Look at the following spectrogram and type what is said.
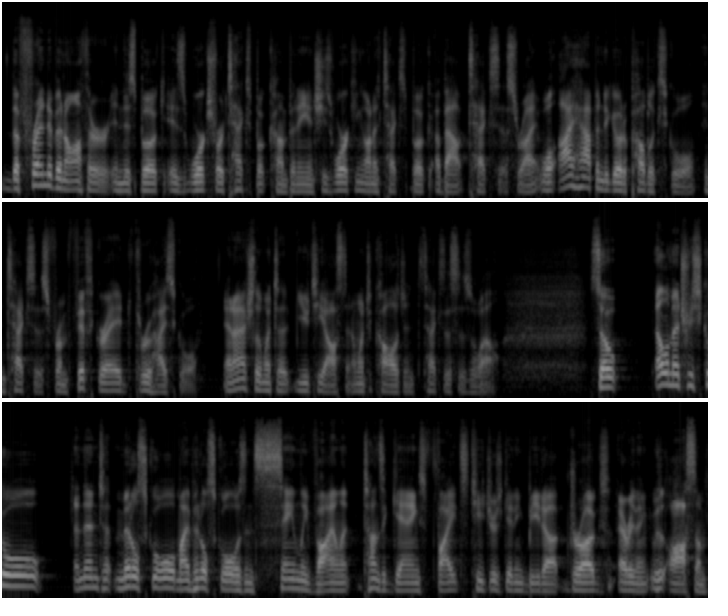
the friend of an author in this book is works for a textbook company and she's working on a textbook about Texas, right? Well, I happened to go to public school in Texas from 5th grade through high school. And I actually went to UT Austin. I went to college in Texas as well. So, elementary school and then to middle school, my middle school was insanely violent. Tons of gangs, fights, teachers getting beat up, drugs, everything. It was awesome.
